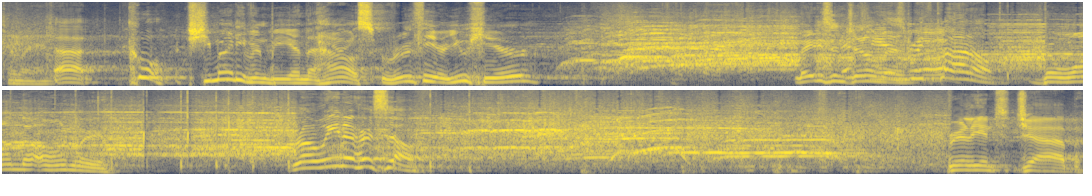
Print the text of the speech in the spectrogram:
Turn my hand. Cool. She might even be in the house. Ruthie, are you here? Ladies and gentlemen, She is gentlemen, Ruth Connell, the one, the only. Rowena herself. Brilliant job.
